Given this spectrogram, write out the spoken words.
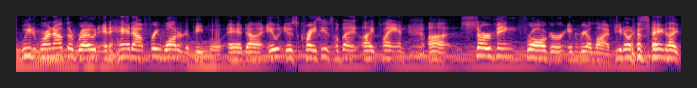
we'd run out the road and hand out free water to people, and uh, it, it, was crazy. It's like playing uh, serving Frogger in real life. You know what I'm saying? Like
